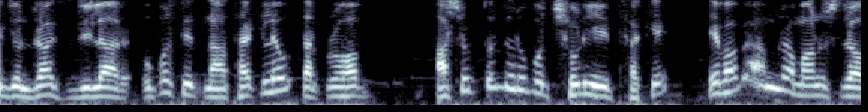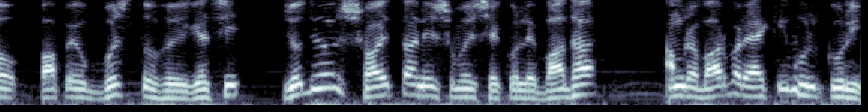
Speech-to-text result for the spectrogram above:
একজন ড্রাগস ডিলার উপস্থিত না থাকলেও তার প্রভাব আসক্তদের উপর ছড়িয়ে থাকে। এভাবে আমরা মানুষরাও পাপে অভ্যস্ত হয়ে গেছি, যদিও শয়তান এ সময় সেকলে বাধা, আমরা বারবার একই ভুল করি।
